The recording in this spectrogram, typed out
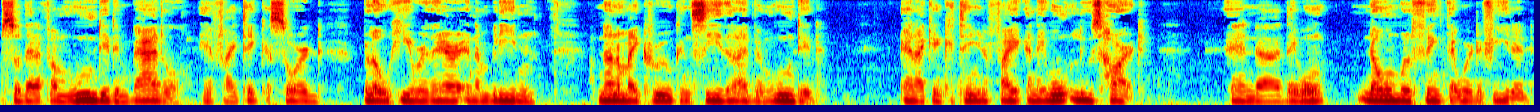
so that if I'm wounded in battle, if I take a sword blow here or there and I'm bleeding, none of my crew can see that I've been wounded and I can continue to fight and they won't lose heart and uh, they won't no one will think that we're defeated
